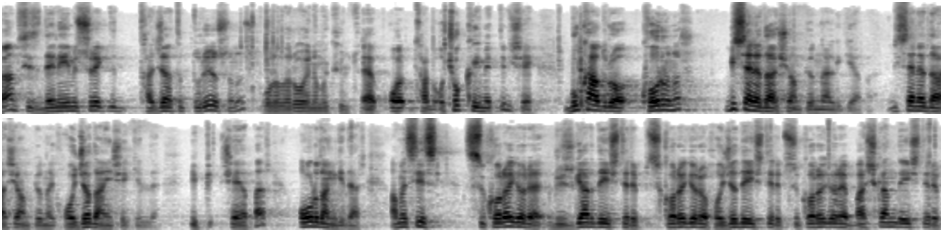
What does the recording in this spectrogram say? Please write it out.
Tamam siz deneyimi sürekli taca atıp duruyorsunuz. Oraları oynama kültürü. E, o, tabii o çok kıymetli bir şey. Bu kadro korunur. Bir sene daha Şampiyonlar Ligi yapar. Bir sene daha Şampiyonlar Ligi. Hoca da aynı şekilde bir şey yapar. Oradan gider. Ama siz skora göre rüzgar değiştirip, skora göre hoca değiştirip, skora göre başkan değiştirip,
